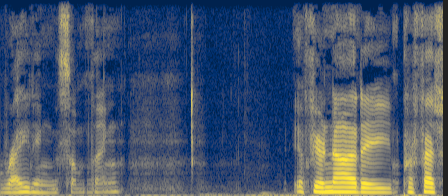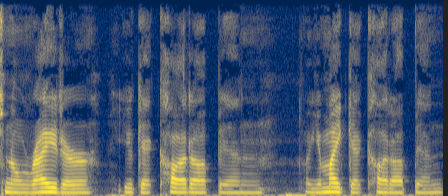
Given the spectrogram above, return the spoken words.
writing something. If you're not a professional writer, you get caught up in or you might get caught up in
